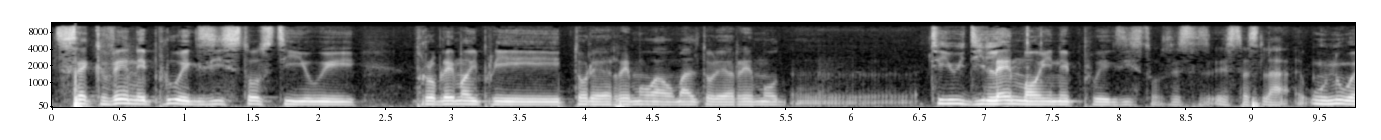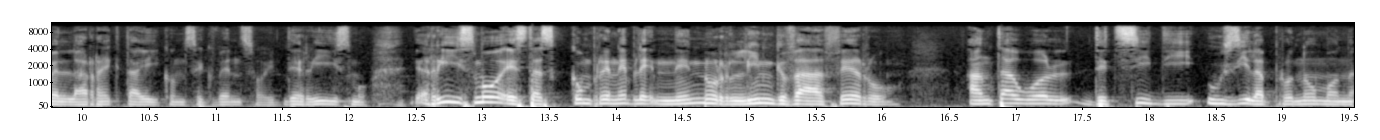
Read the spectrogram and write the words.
sekve ne plu existos tiui problemoi pri toleremo au mal toleremo, uh, eh, tiui dilemoi ne plu existos, estas, estas la unu el la rectai consequenzoi de riismo. Riismo estas compreneble ne nur lingva afero, antawol decidi uzi la pronomon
